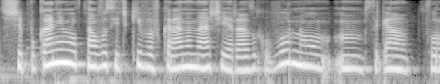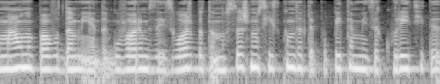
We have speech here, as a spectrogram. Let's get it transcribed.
Ще поканим отново всички в края на нашия разговор, но м- сега формално повода ми е да говорим за изложбата, но всъщност искам да те попитам и за кориците,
